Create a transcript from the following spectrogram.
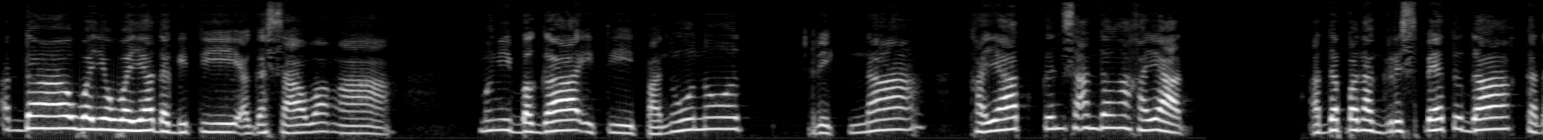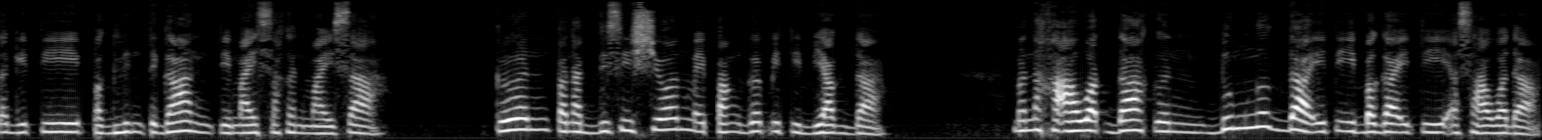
At da waya-waya dagiti agasawa nga mangibaga iti panunot, rikna, kayat, ken saan da nga kayat. At da pa nagrespeto da kadagiti paglintigan ti maysa ken maysa ken panagdesisyon may panggap iti biyagda. Manakaawat da ken dumngeg da iti ibaga iti asawa da.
